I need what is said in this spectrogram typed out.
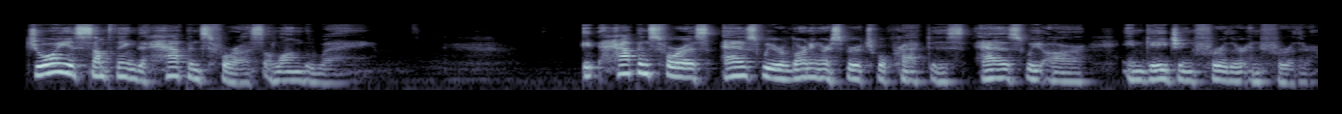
Joy is something that happens for us along the way. It happens for us as we are learning our spiritual practice, as we are engaging further and further.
